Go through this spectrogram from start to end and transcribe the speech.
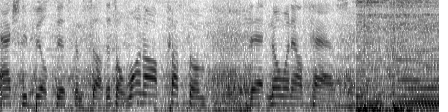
actually built this themselves. It's a one-off custom that no one else has.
